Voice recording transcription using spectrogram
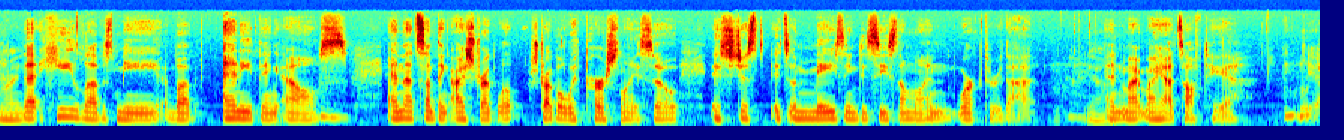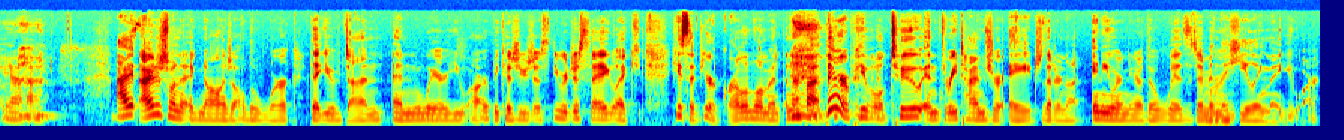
Right. that He loves me above anything else. Mm. and that's something I struggle struggle with personally. So it's just it's amazing to see someone work through that. Yeah. And my, my hat's off to you. Thank you. Yeah. I, I just want to acknowledge all the work that you've done and where you are because you just you were just saying like he said you're a grown woman and I thought there are people two and three times your age that are not anywhere near the wisdom and the healing that you are.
